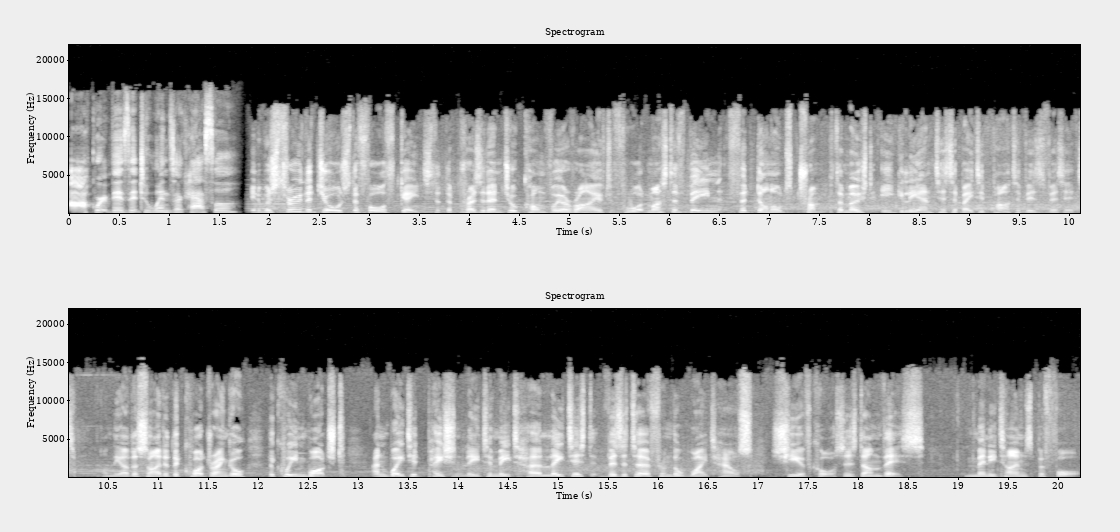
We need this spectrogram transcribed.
awkward visit to Windsor Castle? It was through the George IV gates that the presidential convoy arrived for what must have been, for Donald Trump, the most eagerly anticipated part of his visit. On the other side of the quadrangle, the Queen watched and waited patiently to meet her latest visitor from the White House. She, of course, has done this many times before.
